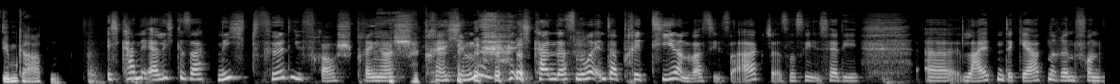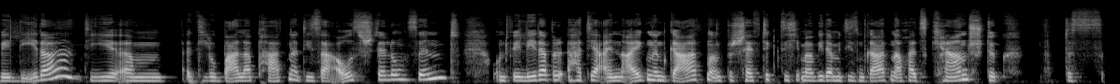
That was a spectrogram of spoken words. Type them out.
im Garten? Ich kann ehrlich gesagt nicht für die Frau Sprenger sprechen. ich kann das nur interpretieren, was sie sagt. Also sie ist ja die äh, leitende Gärtnerin von Veleda, die ähm, globaler Partner dieser Ausstellung sind. Und Veleda hat ja einen eigenen Garten und beschäftigt sich immer wieder mit diesem Garten auch als Kernstück des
